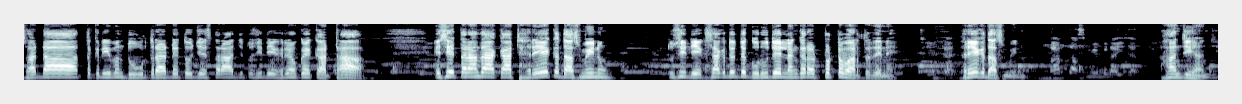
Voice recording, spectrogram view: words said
ਸਾਡਾ ਤਕਰੀਬਨ ਦੂਰ ਦਰਾਡੇ ਤੋਂ ਜਿਸ ਤਰ੍ਹਾਂ ਅੱਜ ਤੁਸੀਂ ਦੇਖ ਰਹੇ ਹੋ ਕਿ ਇਕੱਠ ਆ ਇਸੇ ਤਰ੍ਹਾਂ ਦਾ ਇਕੱਠ ਹਰੇਕ ਦਸਵੀਂ ਨੂੰ ਤੁਸੀਂ ਦੇਖ ਸਕਦੇ ਹੋ ਤੇ ਗੁਰੂ ਦੇ ਲੰਗਰ ਟੁੱਟ ਵਰਤਦੇ ਨੇ ਠੀਕ ਹੈ ਜੀ। ਹਰੇਕ ਦਸਵੀਂ ਨੂੰ। ਹਰ 10ਵੀਂ ਮਨਾਈ ਜਾਂਦੀ ਹੈ। ਹਾਂਜੀ ਹਾਂਜੀ।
